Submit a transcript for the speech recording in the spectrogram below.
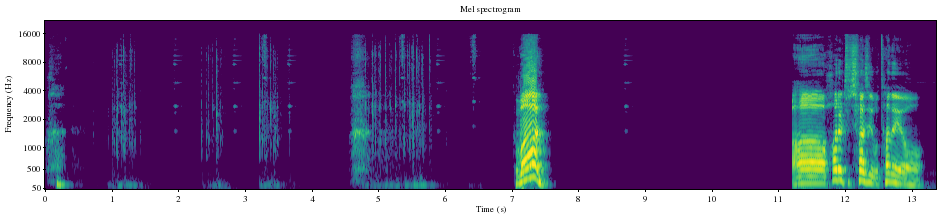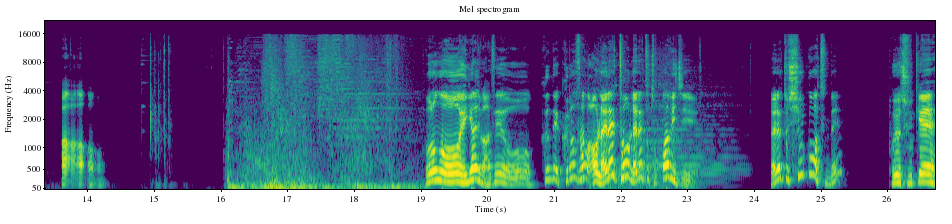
그만! 아, 화를 주체하지 못하네요. 아, 아, 아, 아, 어. 그런 거 얘기하지 마세요. 근데 그런 상황, 어, 레넥터, 레넥터 족밥이지. 레넥터 쉬울 것 같은데? 보여줄게.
